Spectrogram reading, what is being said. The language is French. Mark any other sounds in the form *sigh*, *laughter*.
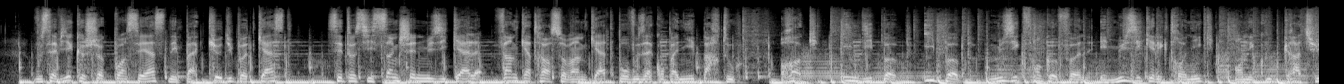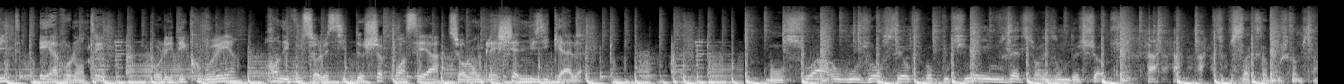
vous saviez que choc.ca ce n'est pas que du podcast C'est aussi 5 chaînes musicales 24 heures sur 24 pour vous accompagner partout. Rock, indie pop, hip-hop, musique francophone et musique électronique en écoute gratuite et à volonté. Pour les découvrir, rendez-vous sur le site de choc.ca sur l'onglet chaîne musicale. Bonsoir ou bonjour, c'est Oxpo Puccino et vous êtes sur les ondes de choc. *laughs* c'est pour ça que ça bouge comme ça.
